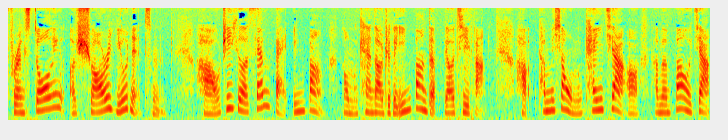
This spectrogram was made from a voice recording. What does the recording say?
for installing a shower unit。好，这个三百英镑。那我们看到这个英镑的标记法。好，他们向我们开价啊，他们报价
